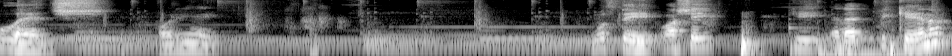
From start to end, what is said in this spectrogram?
o LED. Olhem aí. Gostei. Eu achei que ela é pequena.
